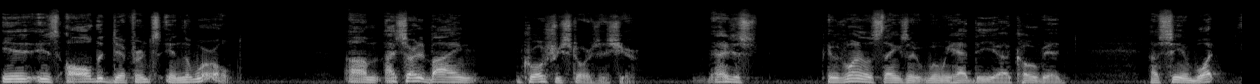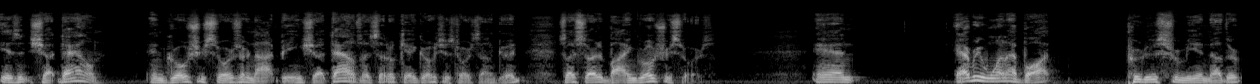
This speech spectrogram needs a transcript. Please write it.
is, is all the difference in the world. Um, I started buying grocery stores this year. And I just, it was one of those things that when we had the uh, COVID, I was seeing what isn't shut down. And grocery stores are not being shut down. So I said, okay, grocery stores sound good. So I started buying grocery stores. And every one I bought produced for me another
